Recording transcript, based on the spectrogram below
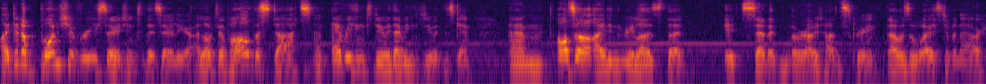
I did a bunch of research into this earlier. I looked up all the stats and everything to do with everything to do with this game. Um, also, I didn't realize that it set it in the right hand screen. That was a waste of an hour.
